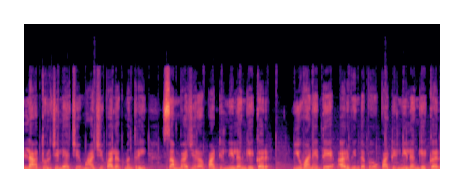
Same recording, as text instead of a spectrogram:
लातूर जिल्ह्याचे माजी पालकमंत्री संभाजीराव पाटील निलंगेकर युवा नेते अरविंद भाऊ पाटील निलंगेकर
